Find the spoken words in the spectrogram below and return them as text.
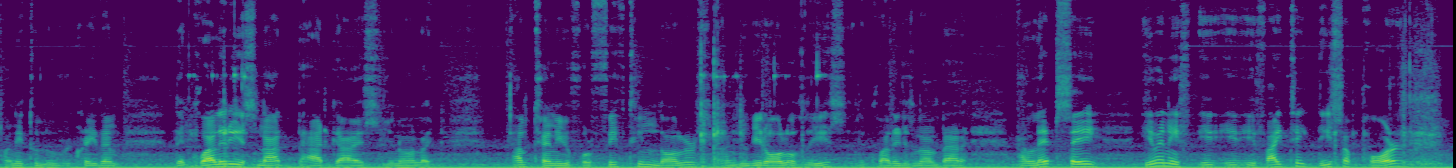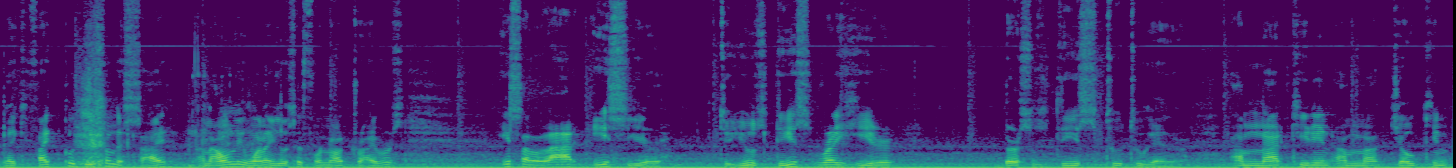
so I need to lubricate them the quality is not bad guys you know like I'm telling you, for $15 and you get all of these, the quality is not bad. And let's say, even if, if, if I take this apart, like if I put this on the side and I only want to use it for not drivers, it's a lot easier to use this right here versus these two together. I'm not kidding, I'm not joking.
